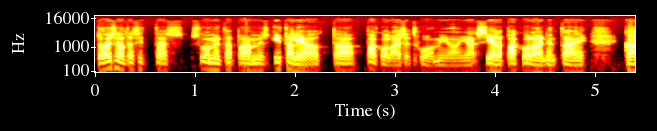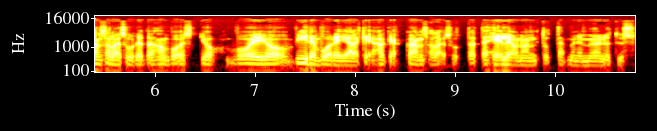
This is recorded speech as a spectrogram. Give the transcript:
Toisaalta sitten taas Suomen tapaa myös Italia ottaa pakolaiset huomioon ja siellä pakolainen tai kansalaisuudetahan voisi jo, voi jo viiden vuoden jälkeen hakea kansalaisuutta, että heille on annettu tämmöinen myönnytys.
